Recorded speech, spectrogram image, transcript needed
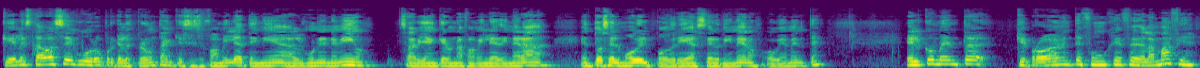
que él estaba seguro, porque les preguntan que si su familia tenía algún enemigo, sabían que era una familia adinerada, entonces el móvil podría ser dinero, obviamente. Él comenta que probablemente fue un jefe de la mafia,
